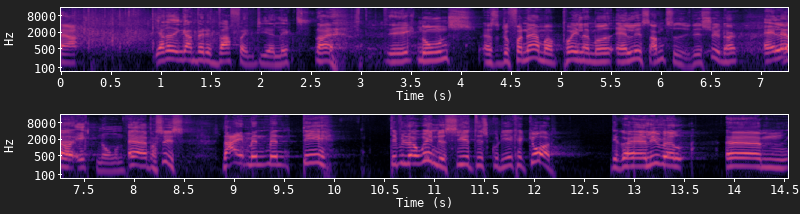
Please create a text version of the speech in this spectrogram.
Ja. jeg ved ikke engang, hvad det var for en dialekt. Nej, det er ikke nogens. Altså, du fornærmer på en eller anden måde alle samtidig. Det er sygt nok. Alle Ja. og ikke nogen. Ja, præcis. Nej, men, men det, Det ville være urimeligt at sige, at det skulle de ikke have gjort. Det gør jeg alligevel. Øhm,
